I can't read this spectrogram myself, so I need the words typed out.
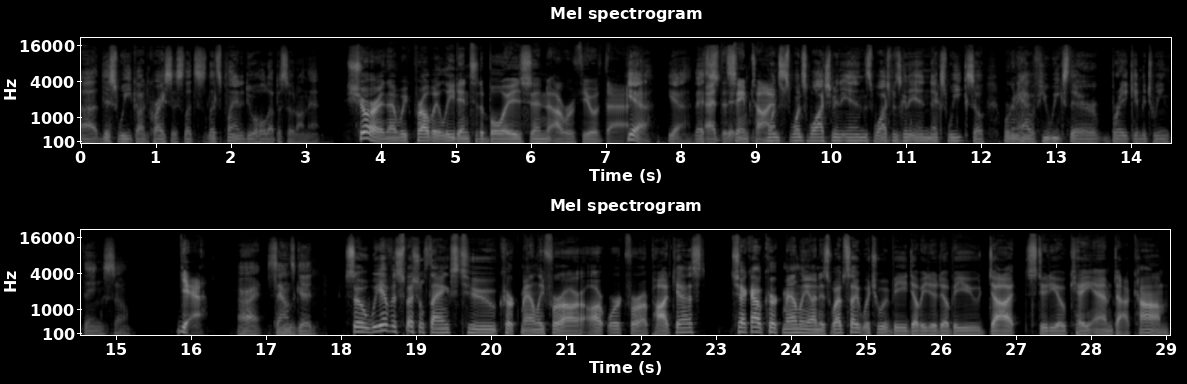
uh, this week on Crisis. Let's let's plan to do a whole episode on that. Sure, and then we could probably lead into the boys and our review of that. Yeah, yeah. That's At the that- same time. Once once Watchmen ends, Watchmen's going to end next week, so we're going to have a few weeks there break in between things. So, Yeah. all right, sounds good. So we have a special thanks to Kirk Manley for our artwork for our podcast. Check out Kirk Manley on his website, which would be www.studiokm.com.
